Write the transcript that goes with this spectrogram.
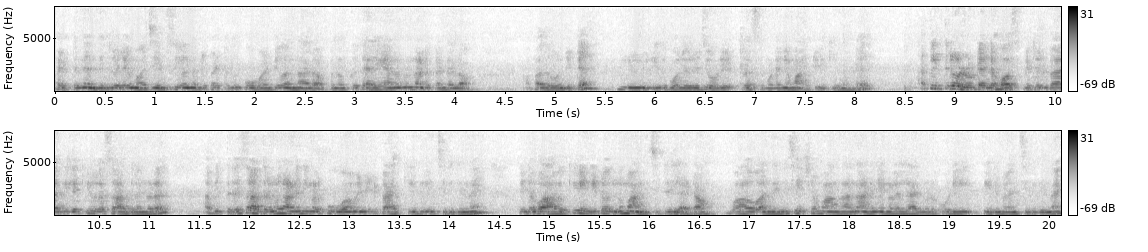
പെട്ടെന്ന് എന്തെങ്കിലും ഒരു എമർജൻസി വന്നിട്ട് പെട്ടെന്ന് പോകേണ്ടി വന്നാലോ അപ്പോൾ നമുക്ക് തിരയാനൊന്നും നടക്കണ്ടല്ലോ. അപ്പോൾ അതുകൊണ്ടിട്ട് ഇതുപോലെ ഒരു ജോഡി ഡ്രസ്സും കൂടെ ഞാൻ മാറ്റി വെക്കുന്നുണ്ട്. അപ്പോൾ ഇത്രേ ഉള്ളൂ കേട്ടോ എന്റെ ഹോസ്പിറ്റൽ ബാഗിലേക്കുള്ള സാധനങ്ങൾ അപ്പോൾ ഇത്രയും സാധനങ്ങളാണ് നിങ്ങൾ പോകാൻ വേണ്ടിയിട്ട് പാക്ക് ചെയ്ത് വെച്ചിരിക്കുന്നത് പിന്നെ വാവയ്ക്ക് വേണ്ടിയിട്ട് ഒന്നും വാങ്ങിച്ചിട്ടില്ല കേട്ടോ. വാവ് വന്നതിന് ശേഷം വാങ്ങാമെന്നാണ് ഞങ്ങൾ എല്ലാവരും കൂടെ കൂടി തീരുമാനിച്ചിരിക്കുന്നത്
